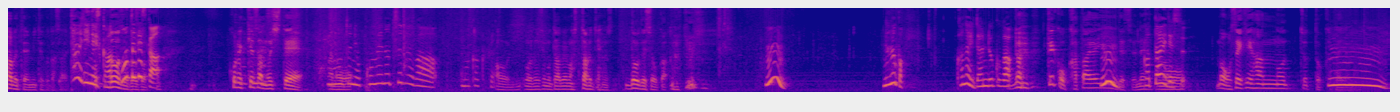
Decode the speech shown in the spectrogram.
食べてみてください。食べていいんですか？本当ですか？これ今朝蒸して本当にお米の粒が細かくて。あ私も食べます食べちゃいましたどうでしょうか？ねなんかかなり弾力が。だ結構硬いですよね、うん硬いです。まあお赤飯のちょっとう硬い。ん。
